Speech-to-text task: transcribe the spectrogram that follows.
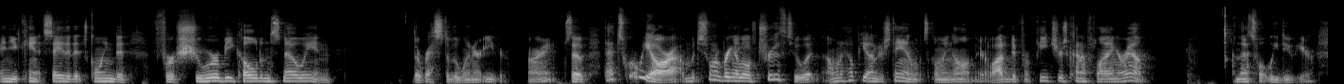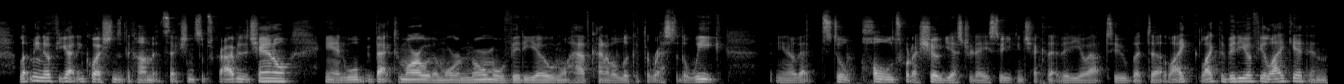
And you can't say that it's going to for sure be cold and snowy and the rest of the winter either. All right. So that's where we are. I just want to bring a little truth to it. I want to help you understand what's going on. There are a lot of different features kind of flying around. And that's what we do here. Let me know if you got any questions in the comment section. Subscribe to the channel, and we'll be back tomorrow with a more normal video, and we'll have kind of a look at the rest of the week. You know, that still holds what I showed yesterday, so you can check that video out too. But uh, like like the video if you like it, and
